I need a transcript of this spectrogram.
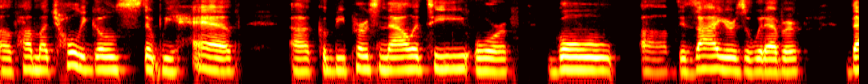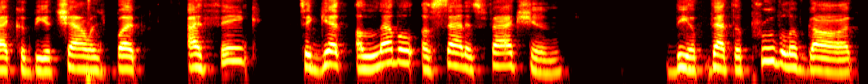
of how much Holy Ghost that we have, uh, could be personality or goal uh, desires or whatever. That could be a challenge. But I think to get a level of satisfaction the that the approval of God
